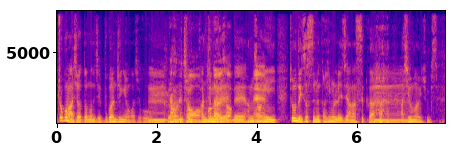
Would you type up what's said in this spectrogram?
조금 아쉬웠던 건 이제 무관중이어가지고 음, 그런 아, 그쵸. 관중들의 네, 함성이 네. 조금 더 있었으면 더 힘을 내지 않았을까 음. 아쉬운 마음이 좀 있습니다.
